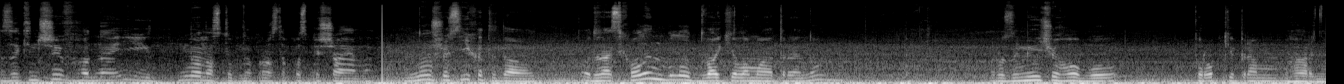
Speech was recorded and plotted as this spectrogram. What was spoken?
закінчив одне і ну, наступне просто поспішаємо. Ну, щось їхати, да. 11 хвилин було 2 кілометри. Ну розумію чого, бо пробки прям гарні.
